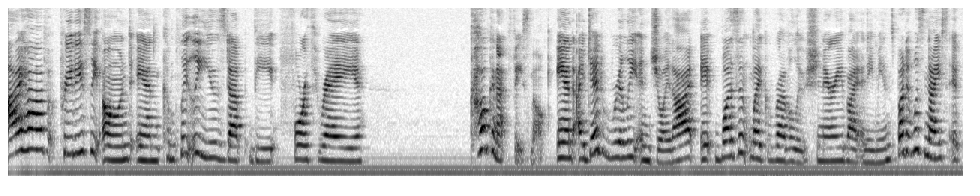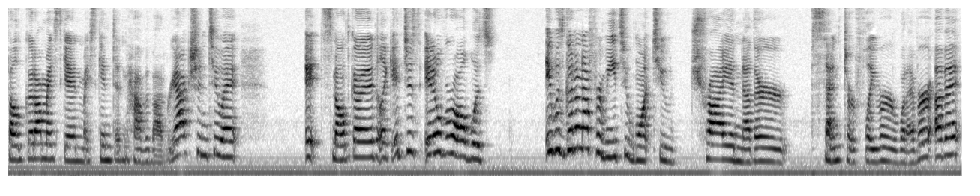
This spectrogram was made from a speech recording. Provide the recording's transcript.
I have previously owned and completely used up the Fourth Ray coconut face milk and I did really enjoy that. It wasn't like revolutionary by any means but it was nice. It felt good on my skin. My skin didn't have a bad reaction to it. It smelled good. Like it just, it overall was, it was good enough for me to want to try another scent or flavor or whatever of it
